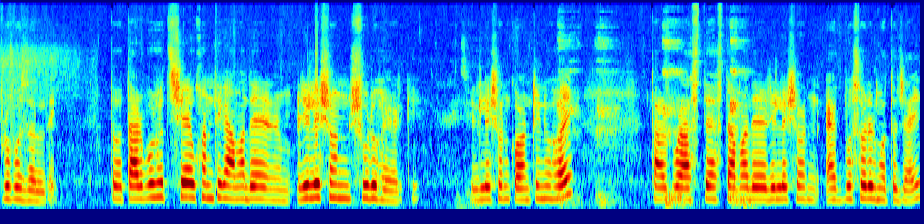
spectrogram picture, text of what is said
প্রপোজাল দেয়। তো তারপর হচ্ছে ওখান থেকে আমাদের রিলেশন শুরু হয় আর কি। রিলেশন কন্টিনিউ হয়। তারপর আস্তে আস্তে আমাদের রিলেশন এক বছরের মতো যায়।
